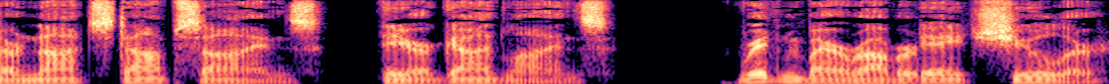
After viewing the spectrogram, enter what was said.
are not stop signs, they are guidelines. Written by Robert H. Schuller.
